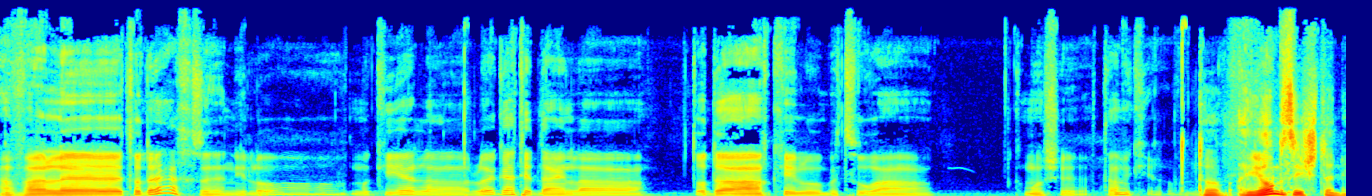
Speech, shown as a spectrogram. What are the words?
אבל אה, אתה יודע איך זה, אני לא מגיע ל... לא הגעתי עדיין לתודעה כאילו בצורה כמו שאתה מכיר. טוב, היום זה ישתנה.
